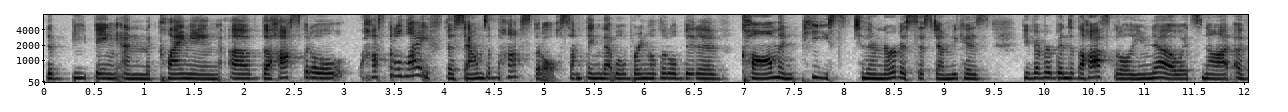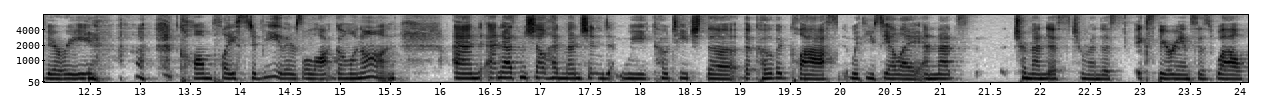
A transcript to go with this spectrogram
the beeping and the clanging of the hospital hospital life the sounds of the hospital something that will bring a little bit of calm and peace to their nervous system. Because if you've ever been to the hospital you know it's not a very calm place to be. There's a lot going on. And and as michele had mentioned we co-teach the the covid class with ucla and that's tremendous tremendous experience as well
